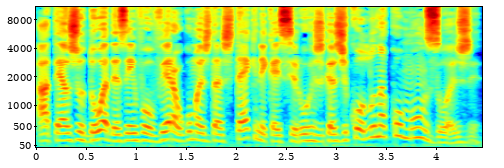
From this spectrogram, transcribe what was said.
Até ajudou a desenvolver algumas das técnicas cirúrgicas de coluna comuns hoje.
